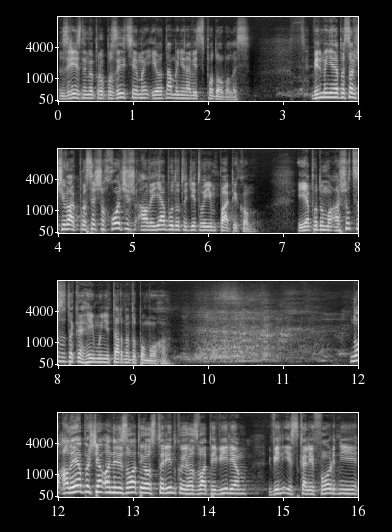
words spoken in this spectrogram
з різними пропозиціями, і одна мені навіть сподобалась. Він мені написав: чувак, проси, що хочеш, але я буду тоді твоїм папіком. І я подумав, а що це за така геймунітарна допомога? Ну, але я почав аналізувати його сторінку, його звати Вільям, він із Каліфорнії,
